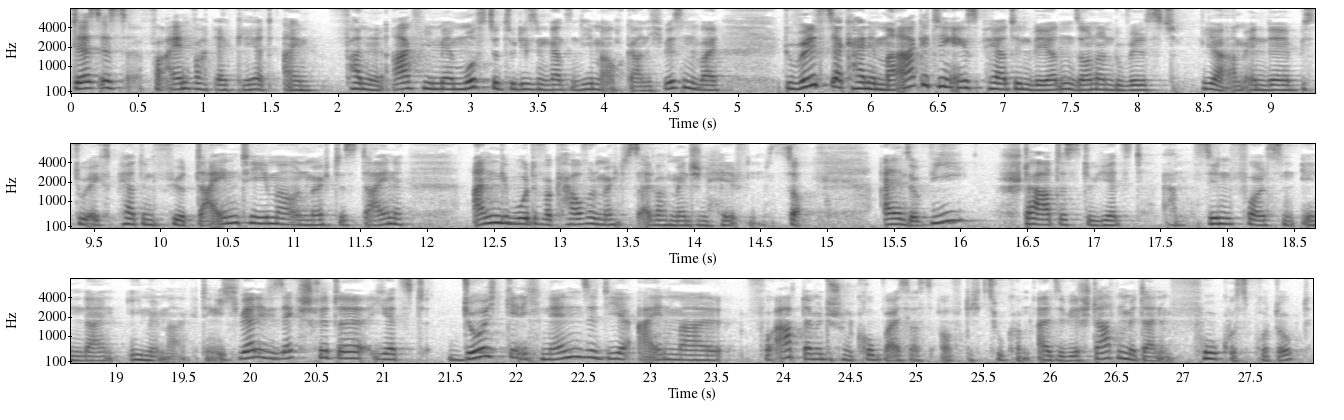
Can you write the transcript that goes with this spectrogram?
Das ist vereinfacht erklärt ein Funnel. Arg viel mehr musst du zu diesem ganzen Thema auch gar nicht wissen, weil du willst ja keine Marketing-Expertin werden, sondern du willst, ja, am Ende bist du Expertin für dein Thema und möchtest deine Angebote verkaufen und möchtest einfach Menschen helfen. So, also wie startest du jetzt am sinnvollsten in dein E-Mail-Marketing? Ich werde die sechs Schritte jetzt durchgehen. Ich nenne sie dir einmal vorab, damit du schon grob weißt, was auf dich zukommt. Also wir starten mit deinem Fokusprodukt.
